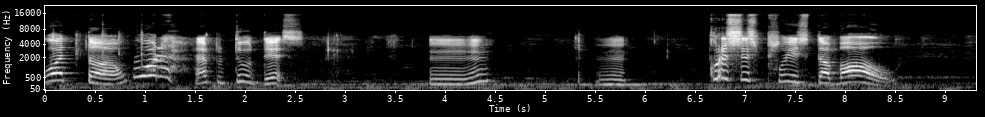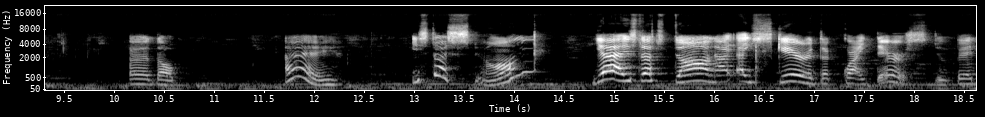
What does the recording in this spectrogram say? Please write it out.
What the? What have to do this? Mm. Mm. Could assist please the ball? Uh, the. Hey, is that snow? Yeah, is that stone? I, I scared that right there, stupid.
